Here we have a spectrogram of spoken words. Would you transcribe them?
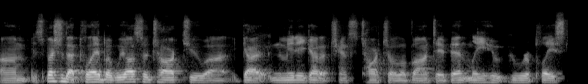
um, especially that play. But we also talked to uh, got in the media got a chance to talk to LaVonta Bentley, who who replaced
